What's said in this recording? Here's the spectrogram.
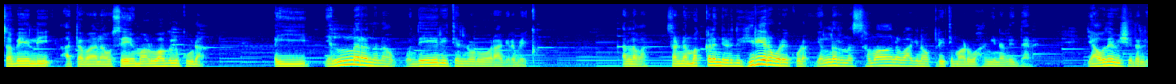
ಸಭೆಯಲ್ಲಿ ಅಥವಾ ನಾವು ಸೇವೆ ಮಾಡುವಾಗಲೂ ಕೂಡ ಈ ಎಲ್ಲರನ್ನು ನಾವು ಒಂದೇ ರೀತಿಯಲ್ಲಿ ನೋಡುವವರಾಗಿರಬೇಕು. ಅಲ್ಲವ? ಸಣ್ಣ ಮಕ್ಕಳಿಂದ ಹಿಡಿದು ಹಿರಿಯರವರೆಗೂ ಕೂಡ ಎಲ್ಲರನ್ನ ಸಮಾನವಾಗಿ ನಾವು ಪ್ರೀತಿ ಮಾಡುವ ಹಂಗಿನಲ್ಲಿದ್ದೇವೆ ಯಾವುದೇ ವಿಷಯದಲ್ಲಿ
